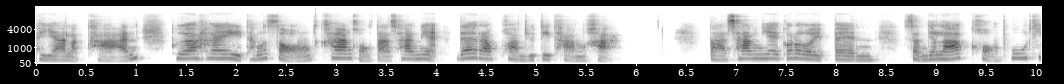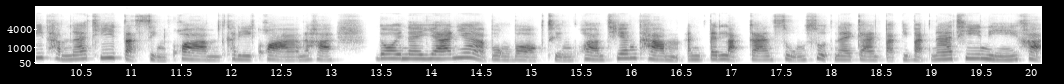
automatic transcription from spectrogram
พยานหลักฐาน เพื่อให้ทั้งสองข้างของตาช่างเนี่ยได้รับความยุติธรรมค่ะตาช่างเนี่ยก็เลยเป็นสัญลักษณ์ของผู้ที่ทำหน้าที่ตัดสินความคดีความนะคะ โดยในยยะเนี่ยบ่งบอกถึงความเที่ยงธรรม อันเป็นหลักการสูงสุดในการปฏิบัติหน้าที่นี้ค่ะ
